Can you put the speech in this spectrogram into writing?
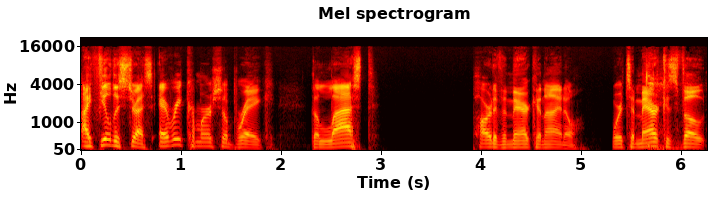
I feel the stress. Every commercial break, the last part of American Idol, where it's America's vote,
